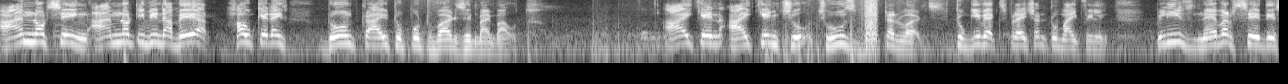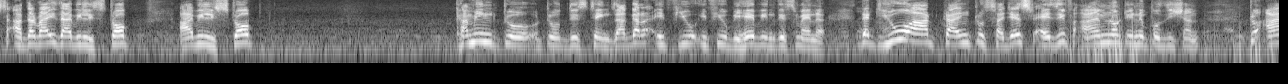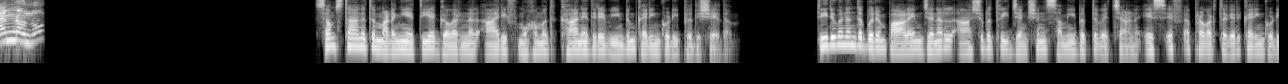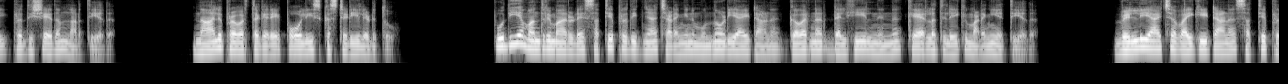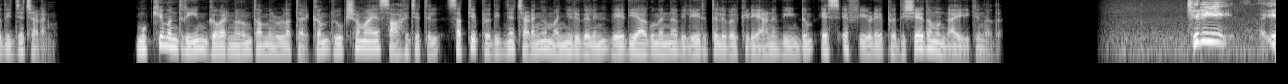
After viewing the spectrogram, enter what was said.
I'm not saying, I'm not even aware. How can I? Don't try to put words in my mouth. I can, I can choo- choose better words to give expression to my feeling. Please never say this. Otherwise, I will stop. I will stop coming to, to these things. Agar, if you if you behave in this manner, that you are trying to suggest as if I am not in a position to. I am not. no. സംസ്ഥാനത്ത് മടങ്ങിയെത്തിയ governor Arif Muhammad ഖാനെതിരെ വീണ്ടും കരിങ്കൊടി പ്രതിഷേധം. Thiruvananthapuram Palayam general ആശുപത്രി junction സമീപത്ത് വെച്ചാണ് S F പ്രവർത്തകർ കരിങ്കൊടി പ്രതിഷേധം നടത്തിയത്. നാല് പ്രവർത്തകരെ പോലീസ് കസ്റ്റഡിയിലെടുത്തു. പുതിയ മന്ത്രിമാരുടെ സത്യപ്രതിജ്ഞാ ചടങ്ങിന് മുന്നോടിയായിട്ടാണ് ഗവർണർ ഡൽഹിയിൽ നിന്ന് കേരളത്തിലേക്ക് മടങ്ങിയെത്തിയത്. വെള്ളിയാഴ്ച വൈകിട്ടാണ് സത്യപ്രതിജ്ഞ ചടങ്ങ്. മുഖ്യമന്ത്രിയും ഗവർണറും തമ്മിലുള്ള തർക്കം രൂക്ഷമായ സാഹചര്യത്തിൽ സത്യപ്രതിജ്ഞ ചടങ്ങ് മഞ്ഞുരുകലിന് വേദിയാകുമെന്ന വിലയിരുത്തലുകൾക്കിടെയാണ് വീണ്ടും എസ് എഫ് ഐയുടെ പ്രതിഷേധമുണ്ടായിരിക്കുന്നത് three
